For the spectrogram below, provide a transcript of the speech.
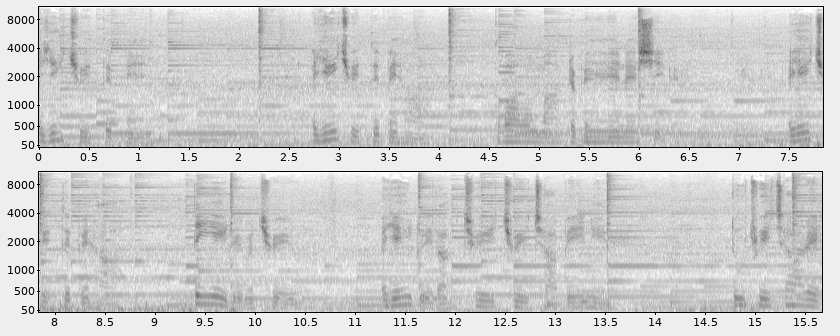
အရေးချွေတစ်ပင်အရေးချွေတစ်ပင်ဟာကဘာပေါ်မှာတပင်နဲ့ရှိတယ် အရေးချွေတစ်ပင်ဟာတရိပ်တွေမချွေဘူးအရေးတွေသာချွေချွေချပေးနေတယ်သူချွေချတဲ့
